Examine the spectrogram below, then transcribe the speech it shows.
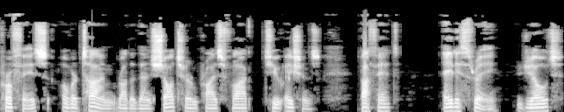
profits over time rather than short-term price fluctuations. Buffett, 83, wrote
